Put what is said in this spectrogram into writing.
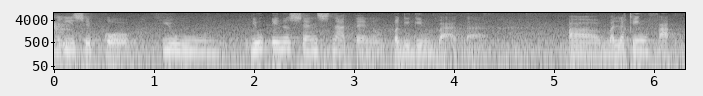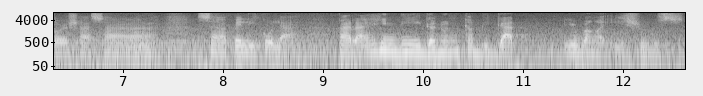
Naisip ko yung yung innocence natin ng pagiging bata. ah, malaking factor siya sa sa pelikula para hindi ganun kabigat yung mga issues.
